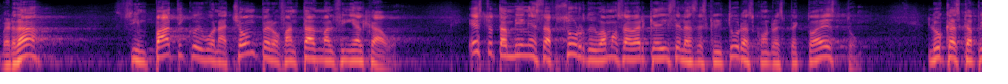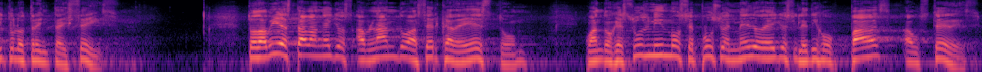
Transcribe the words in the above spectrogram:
¿Verdad? simpático y bonachón, pero fantasma al fin y al cabo. Esto también es absurdo y vamos a ver qué dicen las escrituras con respecto a esto. Lucas capítulo 36. Todavía estaban ellos hablando acerca de esto cuando Jesús mismo se puso en medio de ellos y les dijo, paz a ustedes.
